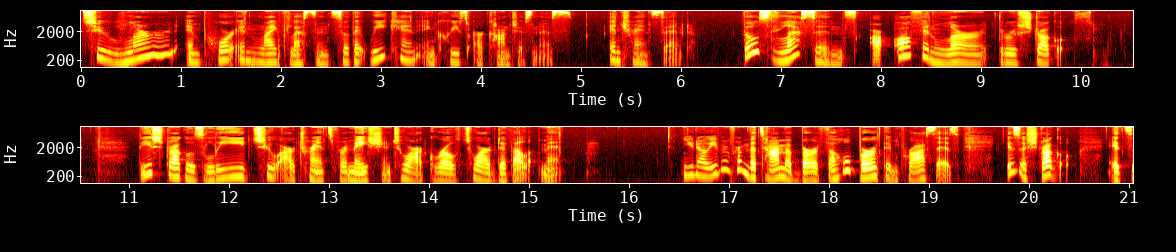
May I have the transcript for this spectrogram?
to learn important life lessons so that we can increase our consciousness and transcend. Those lessons are often learned through struggles. These struggles lead to our transformation, to our growth, to our development. You know, even from the time of birth, the whole birthing process is a struggle. It's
